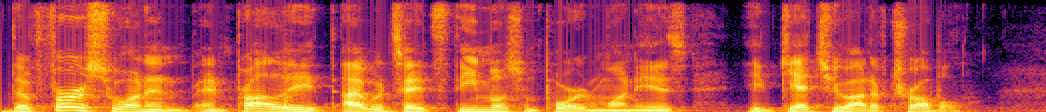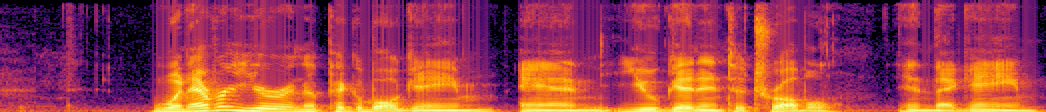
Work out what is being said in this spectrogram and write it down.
The first one, and, and probably I would say it's the most important one, is it gets you out of trouble. Whenever you're in a pickleball game and you get into trouble in that game,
